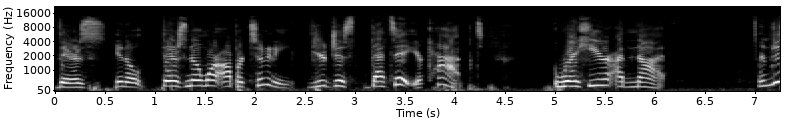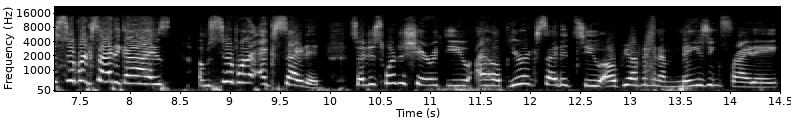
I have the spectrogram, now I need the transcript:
There's, you know, there's no more opportunity. You're just, that's it. You're capped. We're here. I'm not. I'm just super excited, guys. I'm super excited. So I just wanted to share with you. I hope you're excited too. I hope you're having an amazing Friday.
